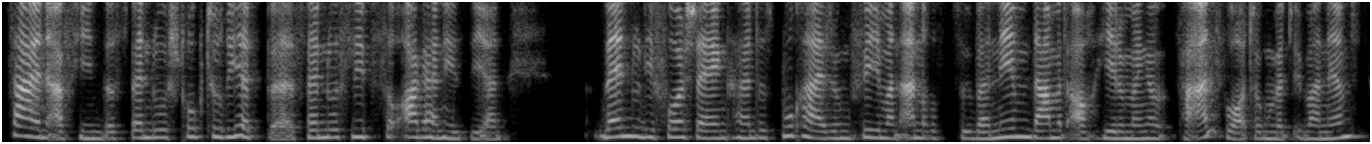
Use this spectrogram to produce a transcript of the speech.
zahlenaffin bist, wenn du strukturiert bist, wenn du es liebst zu organisieren, wenn du dir vorstellen könntest, Buchhaltung für jemand anderes zu übernehmen, damit auch jede Menge Verantwortung mit übernimmst,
